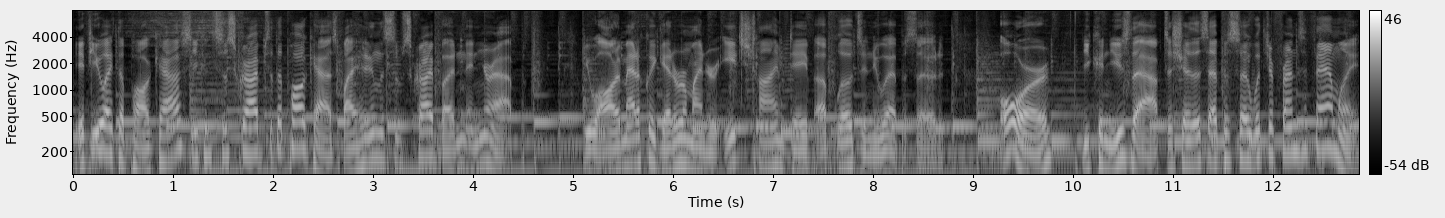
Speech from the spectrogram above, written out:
If you like the podcast, you can subscribe to the podcast by hitting the subscribe button in your app. You will automatically get a reminder each time Dave uploads a new episode. Or you can use the app to share this episode with your friends and family.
